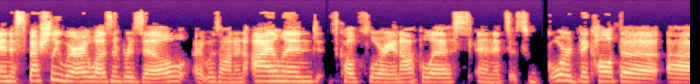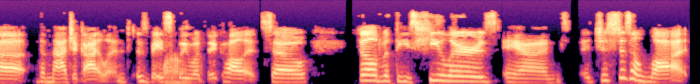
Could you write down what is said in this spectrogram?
and especially where I was in Brazil, it was on an island. It's called Florianopolis, and it's it's gourd. They call it the uh, the Magic Island. Is basically wow. what they call it. So filled with these healers, and it just is a lot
